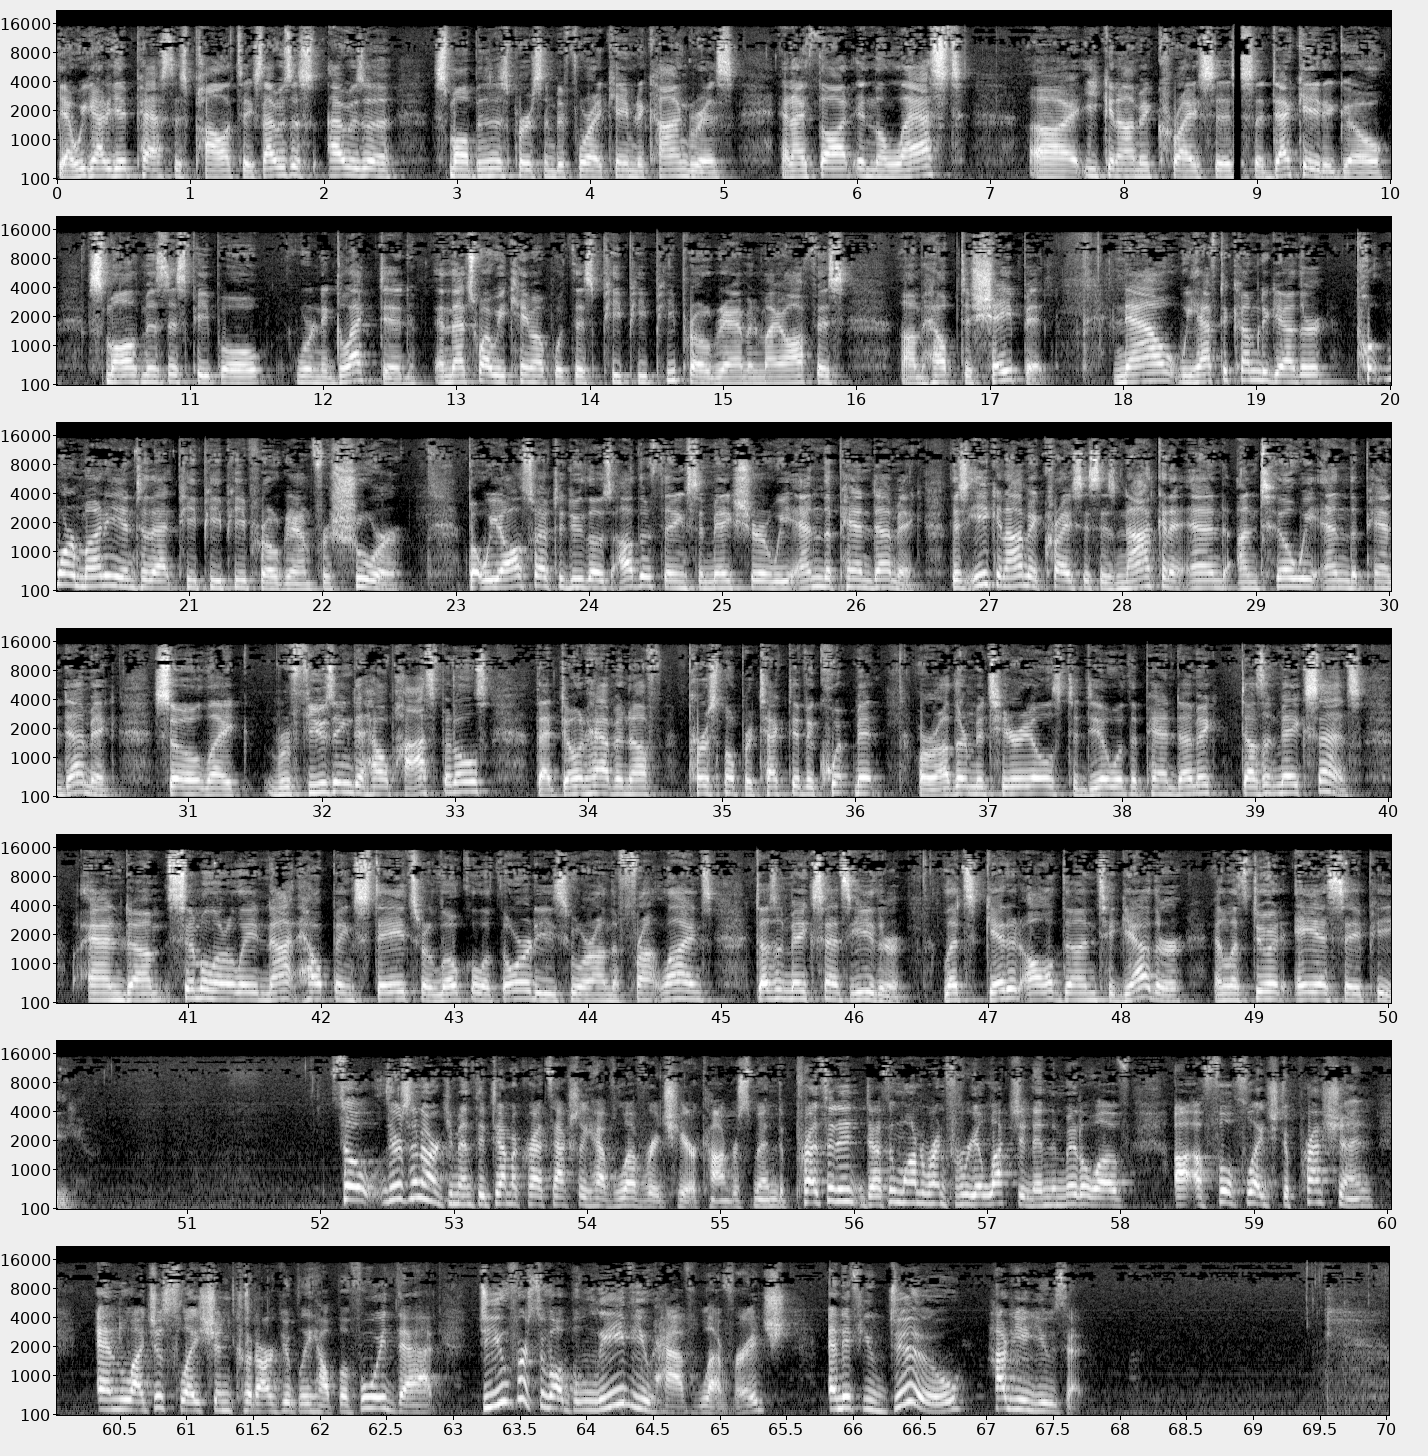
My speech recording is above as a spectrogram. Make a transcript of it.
Yeah, we got to get past this politics. I was a, I was a small business person before I came to Congress, and I thought in the last uh, economic crisis a decade ago, small business people were neglected, and that's why we came up with this PPP program, and my office um, helped to shape it. Now we have to come together, put more money into that PPP program for sure. But we also have to do those other things to make sure we end the pandemic. This economic crisis is not going to end until we end the pandemic. So, like refusing to help hospitals that don't have enough personal protective equipment or other materials to deal with the pandemic doesn't make sense. And um, similarly, not helping states or local authorities who are on the front lines doesn't make sense either. Let's get it all done together and let's do it ASAP. So there's an argument that Democrats actually have leverage here, Congressman. The president doesn't want to run for reelection in the middle of uh, a full fledged depression, and legislation could arguably help avoid that. Do you, first of all, believe you have leverage? And if you do, how do you use it?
